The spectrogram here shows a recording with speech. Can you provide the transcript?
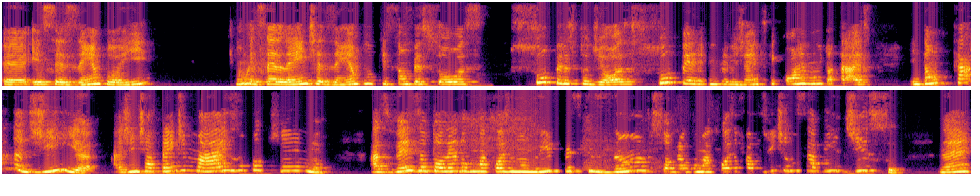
é, esse exemplo aí, um excelente exemplo, que são pessoas super estudiosas, super inteligentes, que correm muito atrás. Então, cada dia a gente aprende mais um pouquinho. Às vezes eu estou lendo alguma coisa num livro, pesquisando sobre alguma coisa, eu falo, gente, eu não sabia disso, né?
